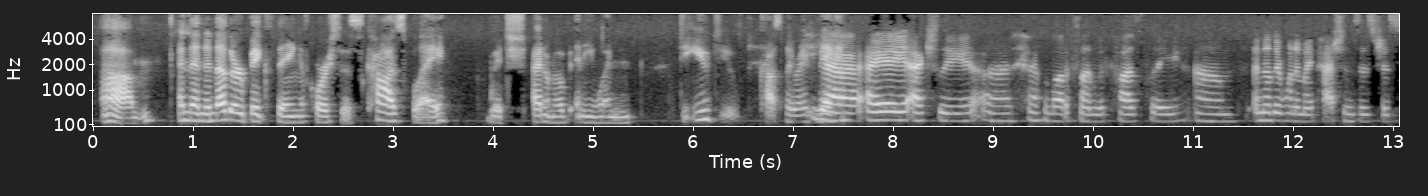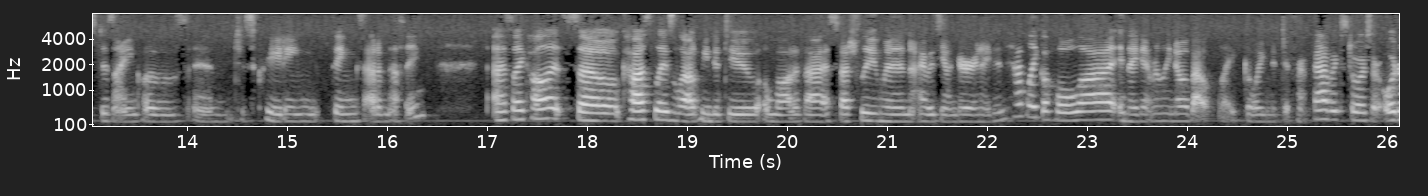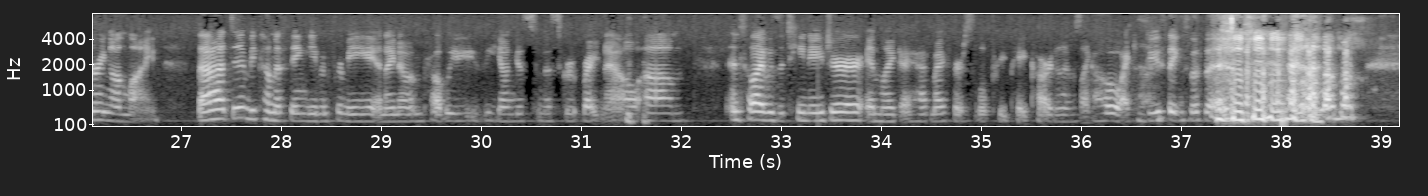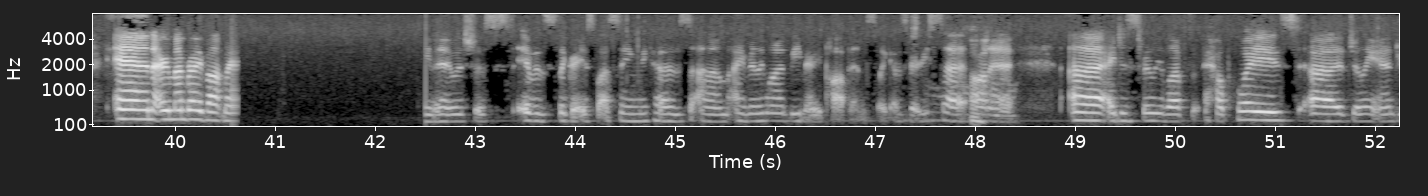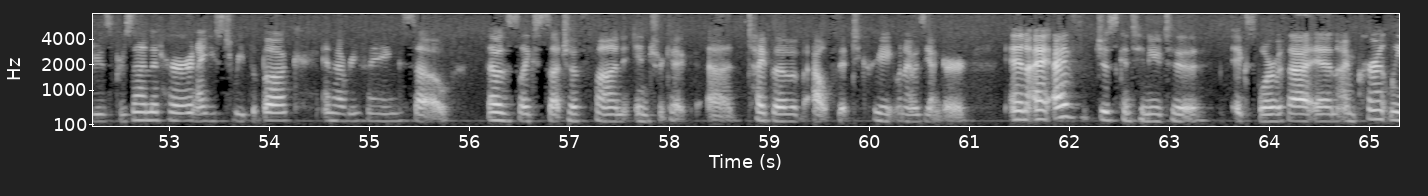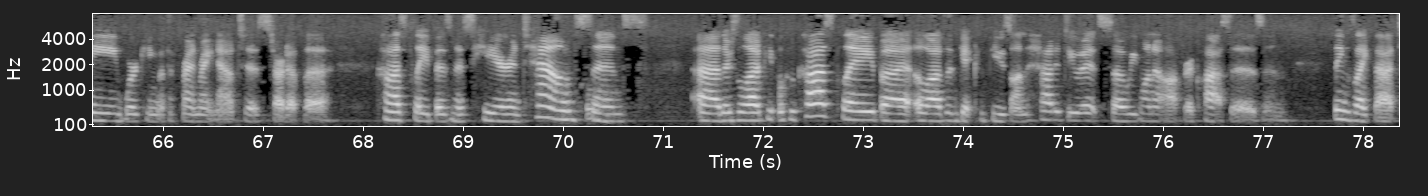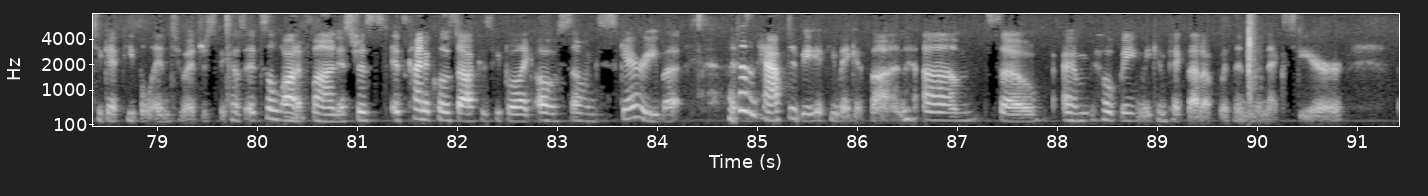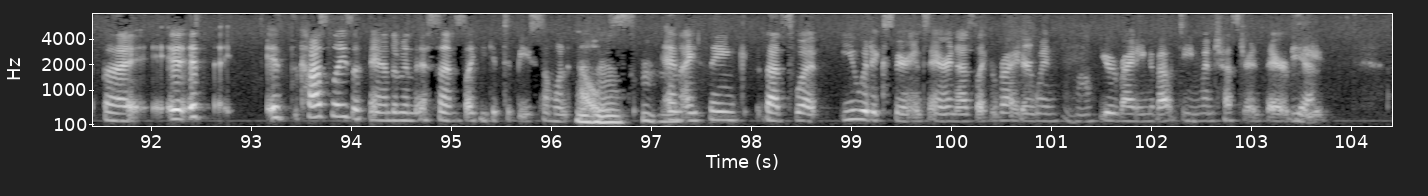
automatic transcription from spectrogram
Um, and then another big thing, of course, is cosplay, which I don't know if anyone. Do you do cosplay, right? Megan? Yeah, I actually uh, have a lot of fun with cosplay. Um, another one of my passions is just designing clothes and just creating things out of nothing, as I call it. So cosplay has allowed me to do a lot of that, especially when I was younger and I didn't have like a whole lot and I didn't really know about like going to different fabric stores or ordering online. That didn't become a thing even for me, and I know I'm probably the youngest in this group right now. Um, until I was a teenager and like I had my first little prepaid card and I was like, oh, I can do things with this. and I remember I bought my. It was just, it was the greatest blessing because um, I really wanted to be Mary Poppins. Like I was very set on it. Uh, I just really loved how poised uh, Julie Andrews presented her, and I used to read the book and everything. So that was like such a fun, intricate uh, type of outfit to create when I was younger. And I, I've just continued to explore with that. And I'm currently working with a friend right now to start up a cosplay business here in town Oh, cool. since uh, there's a lot of people who cosplay, but a lot of them get confused on how to do it. So we want to offer classes and things like that to get people into it just because it's a lot of fun. It's just, it's kind of closed off because people are like, oh, sewing's scary, but it doesn't have to be if you make it fun. Um, so I'm hoping we can pick that up within the next year. But it, it, it cosplay is a fandom in the sense like you get to be someone Mhm. else, Mhm. and I think that's what you would experience, Erin, as like a writer when Mhm. you're writing about Dean Winchester in therapy. Yeah.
